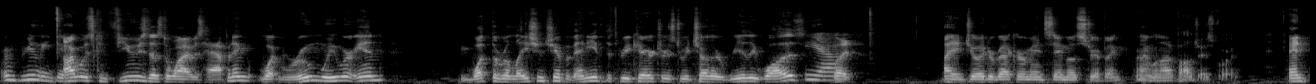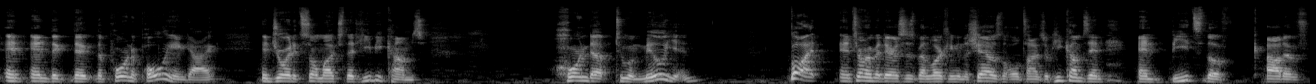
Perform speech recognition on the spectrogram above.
really did. I was confused as to why it was happening, what room we were in, what the relationship of any of the three characters to each other really was. Yeah. But I enjoyed Rebecca Romijn Stamos stripping, and I will not apologize for it. And and and the, the the poor Napoleon guy enjoyed it so much that he becomes horned up to a million. But Antonio Banderas has been lurking in the shadows the whole time, so he comes in and beats the f- out of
